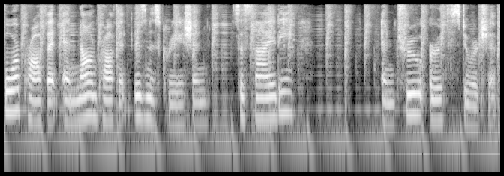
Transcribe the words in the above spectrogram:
for profit and non-profit business creation, society, and true earth stewardship.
